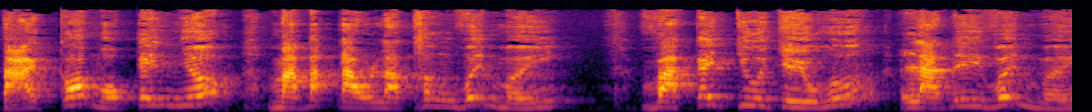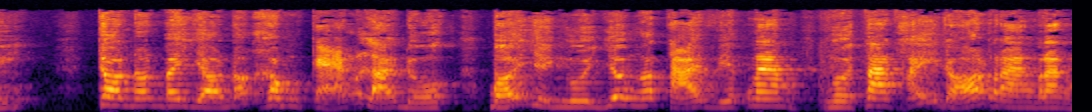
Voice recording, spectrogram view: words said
tại có một cái nhóm mà bắt đầu là thân với Mỹ. Và cái chưa chiều hướng là đi với Mỹ cho nên bây giờ nó không cản lại được. Bởi vì người dân ở tại Việt Nam, người ta thấy rõ ràng rằng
